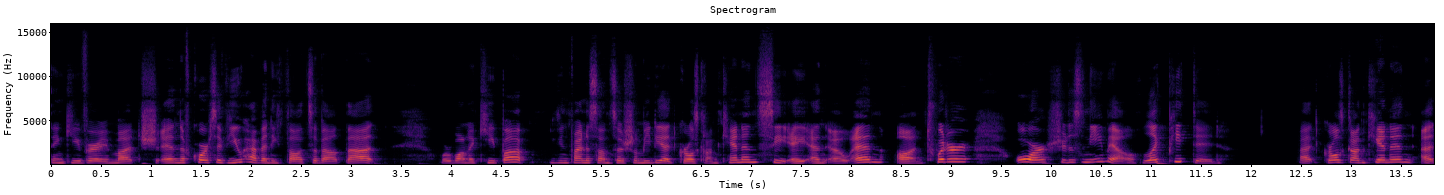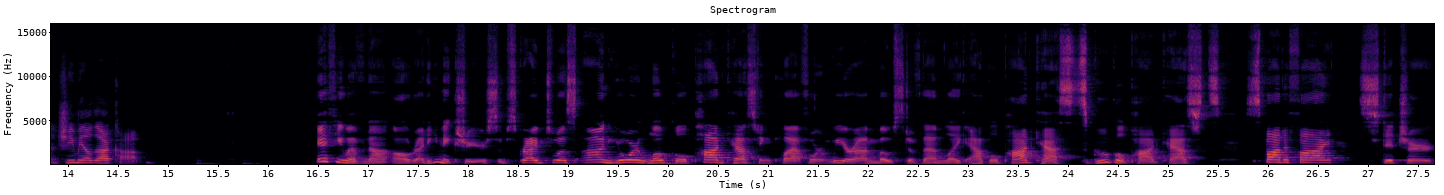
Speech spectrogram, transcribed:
Thank you very much. And of course, if you have any thoughts about that or want to keep up, you can find us on social media at Girls Gone Canon, C A N O N, on Twitter, or shoot us an email like Pete did at girlsgonecanon at gmail.com. If you have not already, make sure you're subscribed to us on your local podcasting platform. We are on most of them, like Apple Podcasts, Google Podcasts, Spotify, Stitcher,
